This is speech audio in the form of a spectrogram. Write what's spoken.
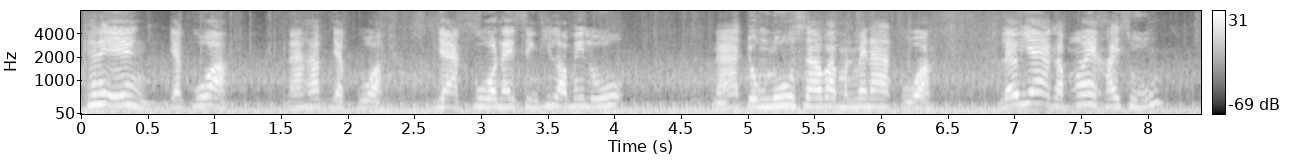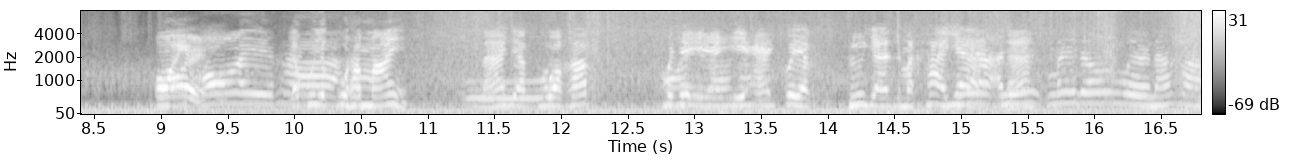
แค่นี้เองอย่ากลัวนะครับ อย่ากลัว อย่ากลัวในสิ่งที่เราไม่รู้นะจงรู้ซะว่ามันไม่น่ากลัว แล้วหญ้ากับอ้อยใครสูงอ้อยอ้อยค่ะแล้วคุณจะกลัวทำไม นะ อย่ากลัวครับ ไม่ใช่เอไอไอก็อยากซื้อยามาฆ่าหญ้าเนี่ยอันนี้นะ ไม่ต้องเลยนะคะ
